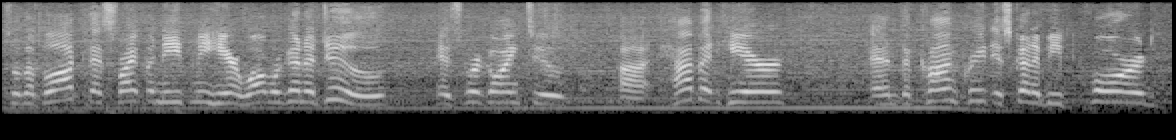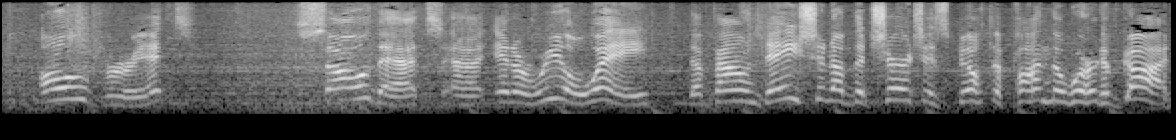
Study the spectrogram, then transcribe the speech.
So the block that's right beneath me here, what we're going to do is we're going to uh, have it here, and the concrete is going to be poured over it so that uh, in a real way, the foundation of the church is built upon the Word of God.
